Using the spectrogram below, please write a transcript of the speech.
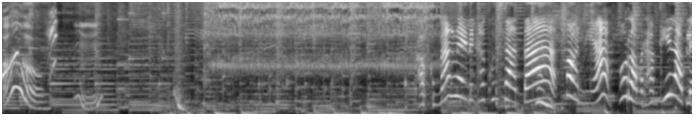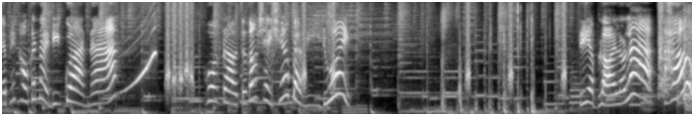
Oh. Hmm. ขอบคุณมากเลยนะคะคุณซานต้าตอนเนี้ย พวกเรามาทำที่หลับเล็บให้เขากันหน่อยดีกว่านะ พวกเราจะต้องใช้เชือกแบบนี้ด้วย เรียบร้อยแล้วล่ะ อ้าว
